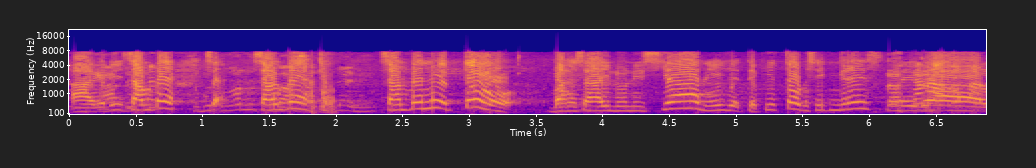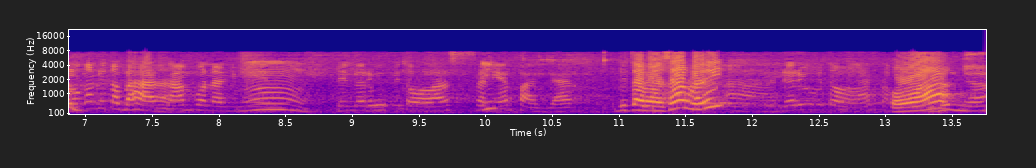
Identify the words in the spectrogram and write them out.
Ah jadi Nah, sampai sampai sampai nih tuh bahasa Indonesia nih tapi tuh bahasa Inggris. karena Iya. lu kan duta bahasa ampun anime Hmm. di 2017 senior Fajar Duta bahasa balik? ah 2017 Oh, ah. Sebelumnya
